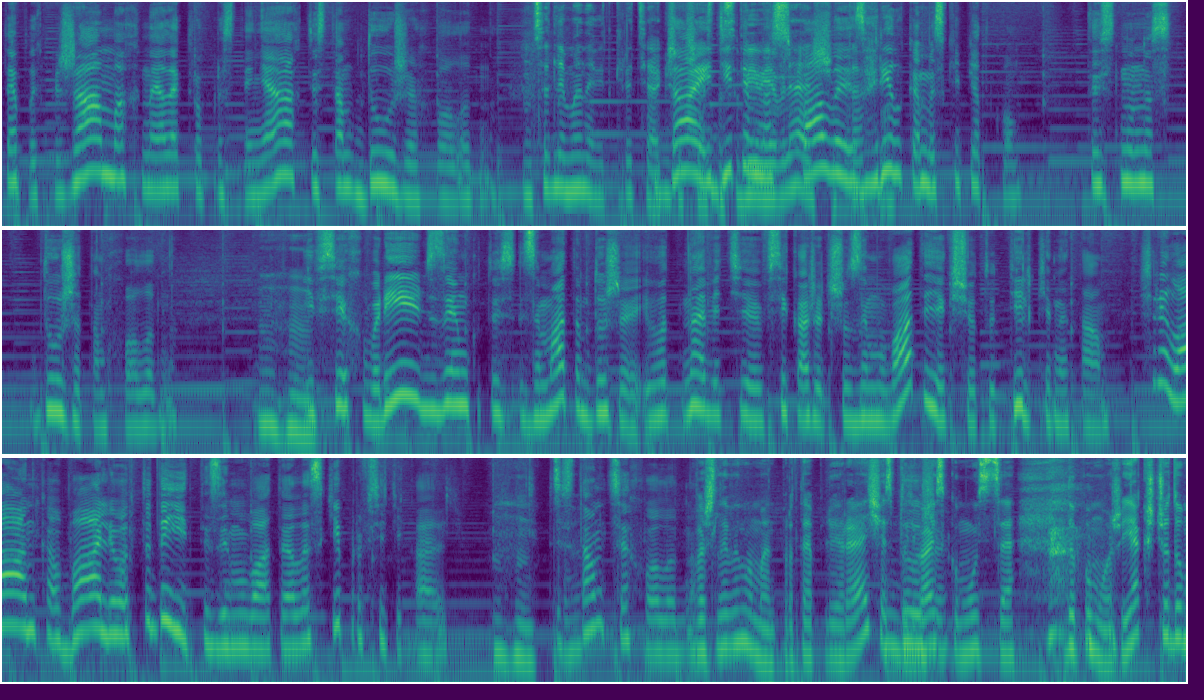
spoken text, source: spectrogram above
теплих піжамах, на електропростинях, тобто там дуже холодно. Ну, це для мене відкриття. Якщо да, чесно, і діти собі нас спали з грілками з кип'ятком. Тобто ну, нас дуже там холодно. Мгм. І всі хворіють взимку, тобто зима там дуже. І от навіть е, всі кажуть, що зимувати, якщо тут тільки не там. Шрі-Ланка, Балі, от туди їдьте зимувати, але з Кіпру всі тікають. Тобто Це там це холодно. важливий момент про теплі речі. Сподіваюсь, комусь це допоможе. Як щодо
